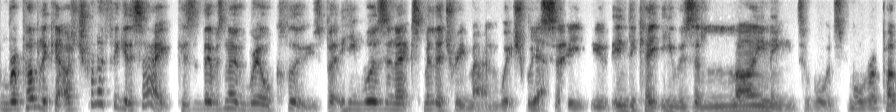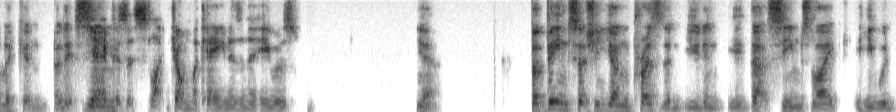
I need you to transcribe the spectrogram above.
Republican. I was trying to figure this out because there was no real clues, but he was an ex-military man, which would Yeah. say you indicate he was aligning towards more Republican. But it's Yeah, because it's like John McCain, isn't it? He was. Yeah. But being such a young president, you didn't. That seems like he would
